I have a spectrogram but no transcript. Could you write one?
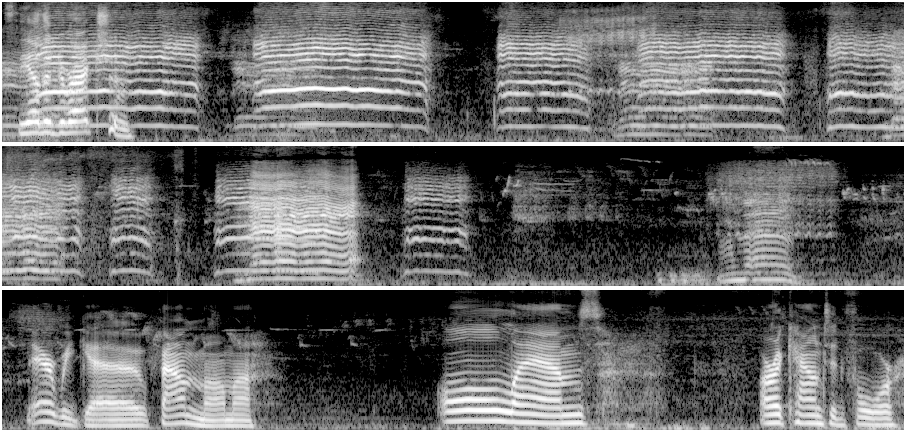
It's the other direction. There we go. Found Mama. All lambs are accounted for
